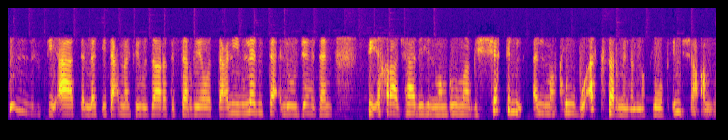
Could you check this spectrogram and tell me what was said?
كل الفئات التي تعمل في وزارة التربية والتعليم لن تألو جهدا في إخراج هذه المنظومة بالشكل المطلوب وأكثر من المطلوب إن شاء الله.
